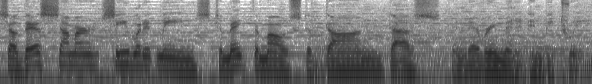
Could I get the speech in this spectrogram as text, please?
So this summer, see what it means to make the most of dawn, dusk, and every minute in between.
